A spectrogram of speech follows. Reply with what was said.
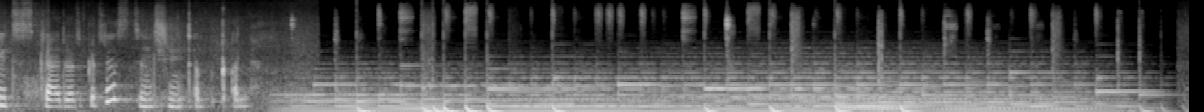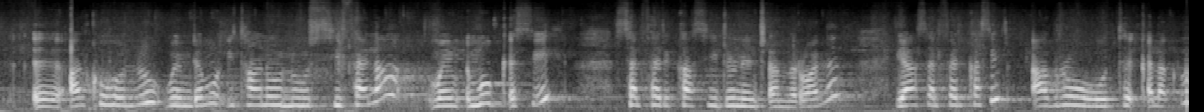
heat እስኪያደርግ ድረስ ትንሽ እንጠብቃለን። አልኮሆሉ ወይም ደግሞ ኢታኖሉ ሲፈላ ወይም ሞቅ ሲል sulfuric acid ኡን እንጨምረዋለን። ያ sulfuric acid አብሮ ተቀላቅሎ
